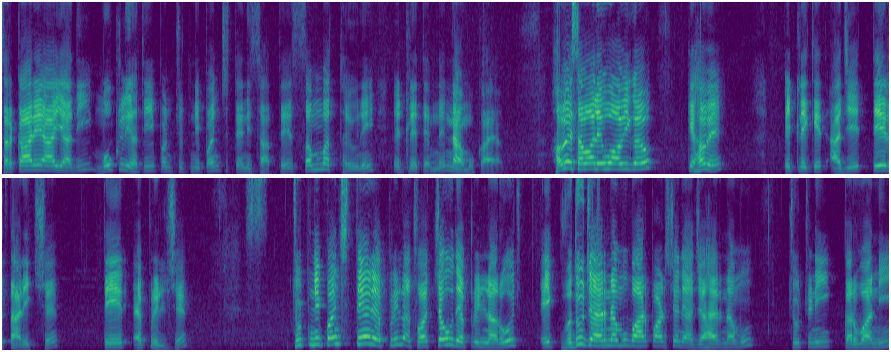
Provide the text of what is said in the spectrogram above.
સરકારે આ યાદી મોકલી હતી, પણ ચૂંટણી પંચ તેની સાથે સંમત થયું નહીં, એટલે તેમને ના મુકાયા. હવે સવાલ એવો આવી ગયો કે હવે એટલે કે આજે તેર તારીખ છે, તેર એપ્રિલ છે. ચૂંટણી પંચ તેર એપ્રિલ અથવા ચૌદ એપ્રિલના રોજ એક વધુ જાહેરનામું બહાર પાડશે અને આ જાહેરનામું ચૂંટણી કરવાની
